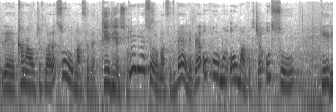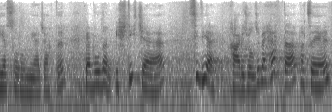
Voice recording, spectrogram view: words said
e, kanalcıqlara sorulmasıdır. Geriyə sor. Geriyə sorulmasıdır, bəli. Və o hormon olmadıqca o su geriyə sorulmayacaqdır və buradan içdikcə sidiyə xaric olacaq və hətta pasiyent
